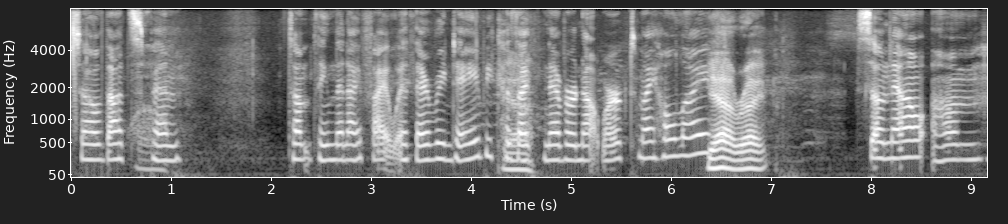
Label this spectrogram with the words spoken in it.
So that's Wow. been something that I fight with every day because Yeah. I've never not worked my whole life. yeah, right, So now um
